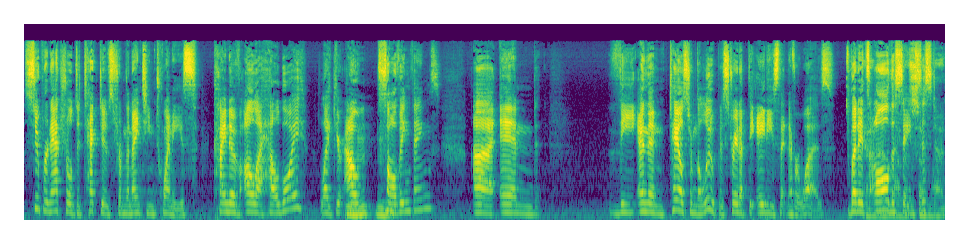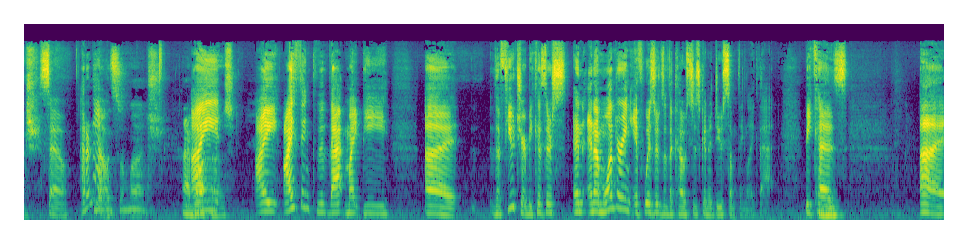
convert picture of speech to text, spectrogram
supernatural detectives from the 1920s, kind of a la Hellboy. Like you're out solving things. Uh, and the and then Tales from the Loop is straight up the 80s that never was. But it's God, all the same so system. much. So I don't know. Love so much. I I- I I think that that might be uh, the future because there's and and I'm wondering if Wizards of the Coast is going to do something like that because uh,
